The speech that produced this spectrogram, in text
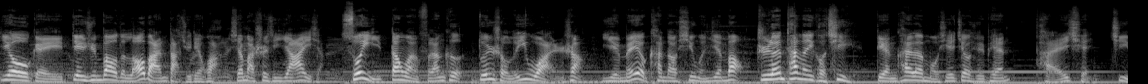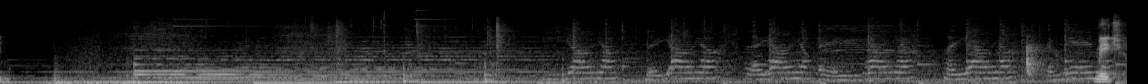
又给电讯报的老板打去电话，想把事情压一下。所以当晚弗兰克蹲守了一晚上，也没有看到新闻见报，只能叹了一口气，点开了某些教学片，排遣寂寞。Meet you.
